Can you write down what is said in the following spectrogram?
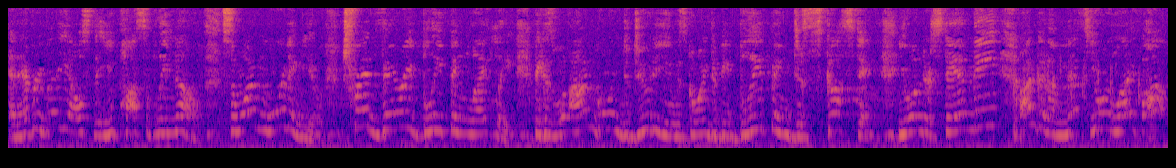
and everybody else that you possibly know. So I'm warning you, tread very bleeping lightly, because what I'm going to do to you is going to be bleeping disgusting. You understand me? I'm going to mess your life up.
